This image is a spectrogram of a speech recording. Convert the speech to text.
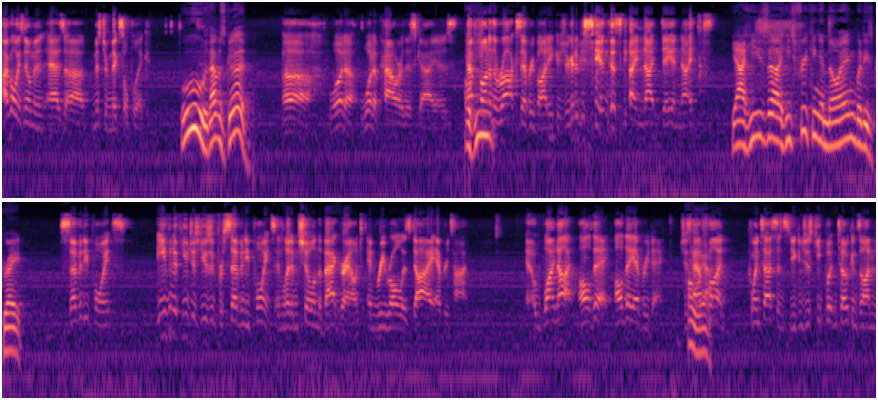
I've always known him as uh, Mr. Mxyzptlk. Ooh, that was good. Uh, what a what a power this guy is. Oh, Have he... fun in the rocks, everybody, because you're going to be seeing this guy night, day and night. Yeah, he's uh, he's freaking annoying, but he's great. Seventy points. Even if you just use him for seventy points and let him chill in the background and re-roll his die every time, uh, why not? All day, all day, every day. Just oh, have yeah. fun. Quintessence. You can just keep putting tokens on him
